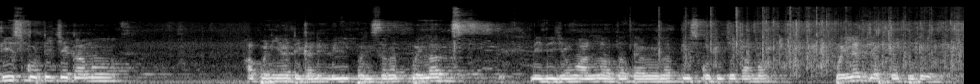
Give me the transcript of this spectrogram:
तीस कोटीचे कामं आपण या ठिकाणी मिल परिसरात पहिलाच निधी जेव्हा आणला होता त्यावेळेला तीस कोटीचे कामं पहिल्याच झटक्यात दिले होते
